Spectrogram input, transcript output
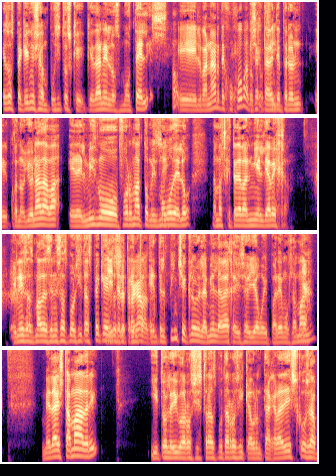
esos pequeños champucitos que, que dan en los moteles, ¿no? Eh, el banar de Jojoba, doctor. Exactamente, sí. pero en- eh, cuando yo nadaba, era el mismo formato, mismo Sí. modelo, nada más que te daban miel de abeja. En esas madres, en esas bolsitas pequeñas. entonces, entre- tragabas, ¿no? entre, el pinche cloro y la miel de abeja, dice, oye, güey, paremos la mano. Me da esta madre, y entonces le digo a Rosy Strauss, puta Rosy, cabrón, te agradezco, o sea,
